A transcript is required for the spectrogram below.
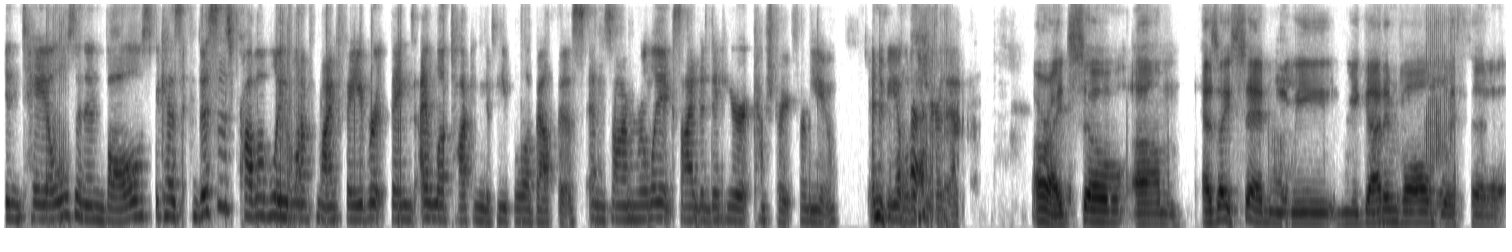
entails and involves? Because this is probably one of my favorite things. I love talking to people about this, and so I'm really excited to hear it come straight from you and to be able to share that. All right. So um, as I said, we we got involved with a,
